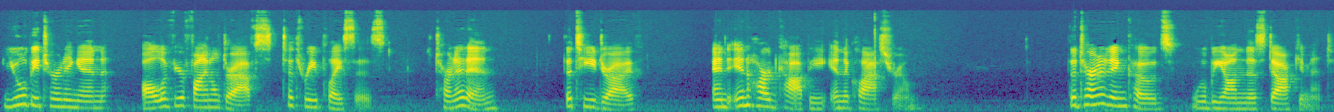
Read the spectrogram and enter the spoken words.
You will be turning in all of your final drafts to three places, Turnitin, the T drive, and in hard copy in the classroom. The Turnitin codes will be on this document.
